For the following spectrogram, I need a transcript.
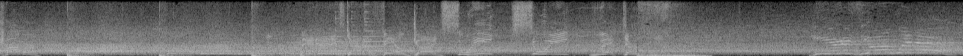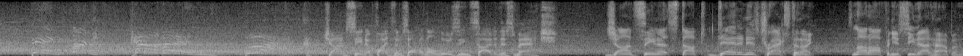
Cover. Man, that has got to feel good. Sweet, sweet victory. Here is your winner, Big Money, Calvin Black. John Cena finds himself on the losing side of this match. John Cena stopped dead in his tracks tonight. It's not often you see that happen.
